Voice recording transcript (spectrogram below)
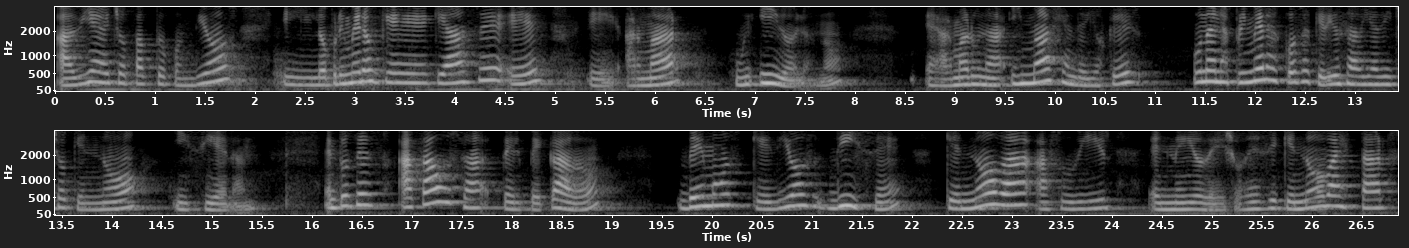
había hecho pacto con Dios y lo primero que, hace es eh, armar un ídolo, ¿no? Eh, armar una imagen de Dios, que es una de las primeras cosas que Dios había dicho que no hicieran. Entonces, a causa del pecado, vemos que Dios dice que no va a subir en medio de ellos, es decir, que no va a estar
